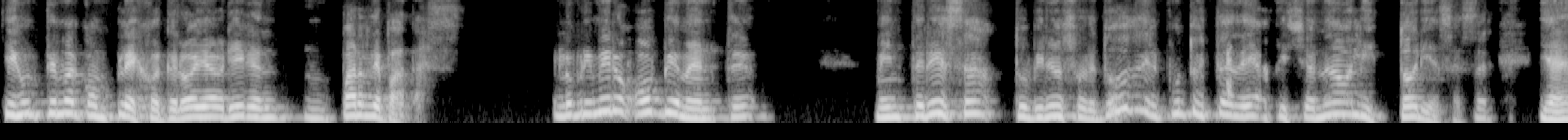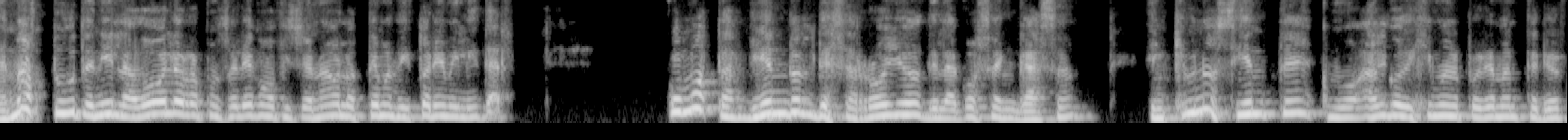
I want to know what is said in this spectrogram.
que es un tema complejo, te lo voy a abrir en un par de patas. Lo primero, obviamente, me interesa tu opinión, sobre todo desde el punto de vista de aficionado a la historia, César. Y además tú tenés la doble responsabilidad como aficionado a los temas de historia militar. ¿Cómo estás viendo el desarrollo de la cosa en Gaza? En que uno siente, como algo dijimos en el programa anterior,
